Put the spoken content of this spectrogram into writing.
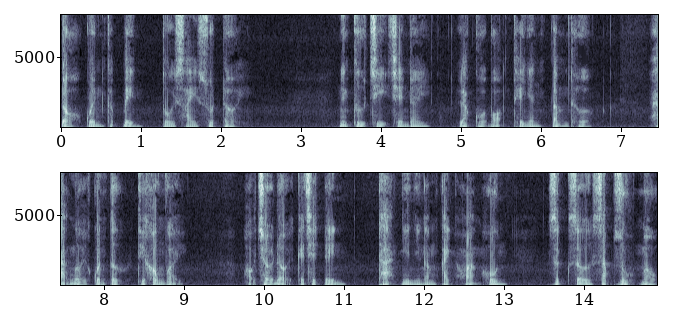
Đỏ quên cập bến tôi say suốt đời. Những cử chỉ trên đây là của bọn thế nhân tầm thường. Hạng người quân tử thì không vậy. Họ chờ đợi cái chết đến, Thản nhiên như ngắm cảnh hoàng hôn, Rực rỡ sắp rủ màu.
